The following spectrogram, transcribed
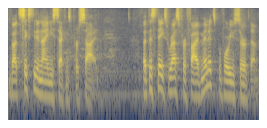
about 60 to 90 seconds per side. Let the steaks rest for 5 minutes before you serve them.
